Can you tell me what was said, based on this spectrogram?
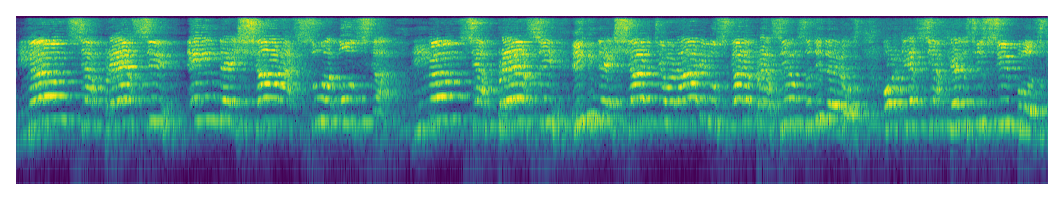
Não se apresse em deixar a sua busca. Não se apresse em deixar de orar e buscar a presença de Deus. Porque se aqueles discípulos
